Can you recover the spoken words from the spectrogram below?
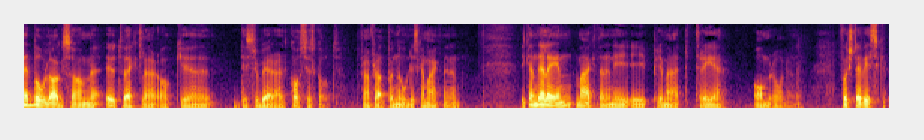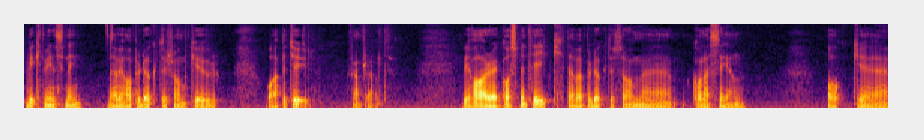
är ett bolag som utvecklar och eh, distribuerar ett kosttillskott, framförallt på den nordiska marknaden. Vi kan dela in marknaden i, i primärt tre områden. Första är viktminskning, där vi har produkter som kur och apetyl framförallt. Vi har eh, kosmetik, där vi har produkter som eh, kollagen och eh,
